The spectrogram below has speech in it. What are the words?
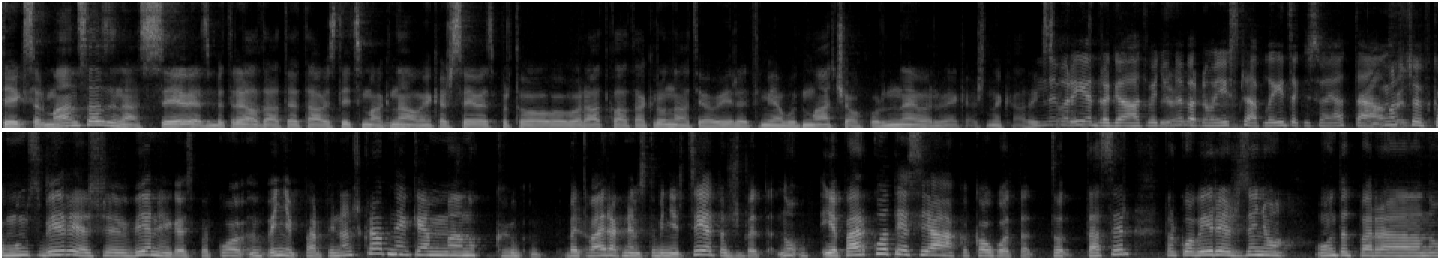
tie, kas ar mani sazinās, ir sievietes, bet realitātē tā visticamāk nav. Vienkārši sievietes par to var atklātāk runāt, jo vīrietim jābūt mačo, kur nevar vienkārši nekādīgi. Nevar iedragāt, viņu Jā, nevar jā, no jā. izkrāpt līdzekļus vai attēlus. Man šķiet, ka mums vīrieši vienīgais, par ko viņi par finanšu krāpniekiem, nu, ka, bet jā. vairāk nevis, ka viņi ir cietuši, bet nu, iepērkoties, jā, ka kaut ko ta, ta, tas ir, par ko vīrieši ziņo. Un tad par nu,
